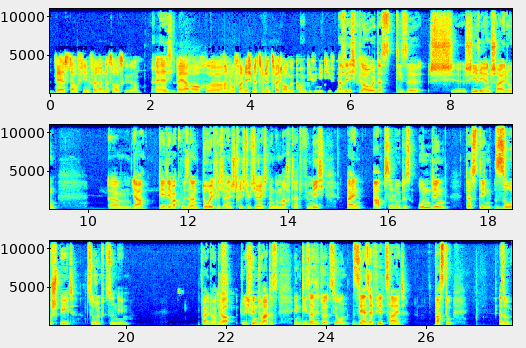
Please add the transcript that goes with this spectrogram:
wäre es da auf jeden Fall anders ausgegangen. Da also wäre ja auch äh, Hannover nicht mehr zu den zwei Toren gekommen, definitiv nicht. Also ich glaube, dass diese Schiri-Entscheidung ähm, ja den Leverkusenern deutlich einen Strich durch die Rechnung gemacht hat. Für mich ein absolutes Unding, das Ding so spät zurückzunehmen. Weil du hattest, ja. du, ich finde, du hattest in dieser Situation sehr, sehr viel Zeit, was du, also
